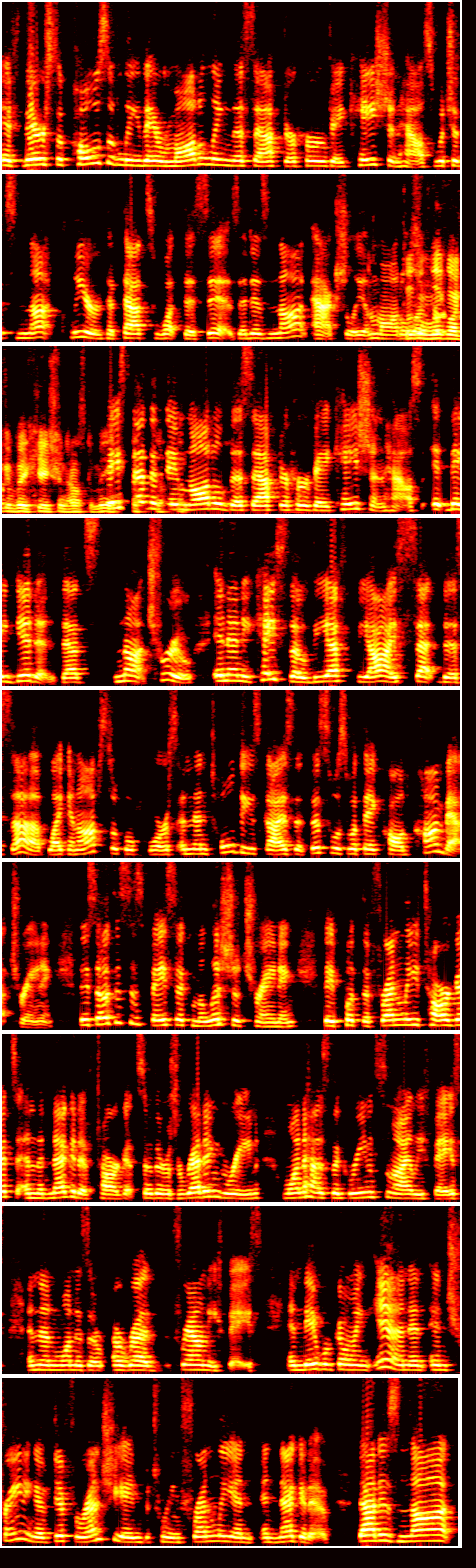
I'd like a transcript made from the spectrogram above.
If they're supposedly they're modeling this after her vacation house which it's not clear that that's what this is. It is not actually a model It doesn't look her. like a vacation house to me. They said that they modeled this after her vacation house. It, they didn't. That's not true. In any case though the fbi set this up like an obstacle course and then told these guys that this was what they called combat training. They said oh, this is basic militia training. They put the friendly targets and the negative targets. So there's red and green green. One has the green smiley face, and then one is a, a red frowny face. And they were going in and, and training of differentiating between friendly and, and negative. That is not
